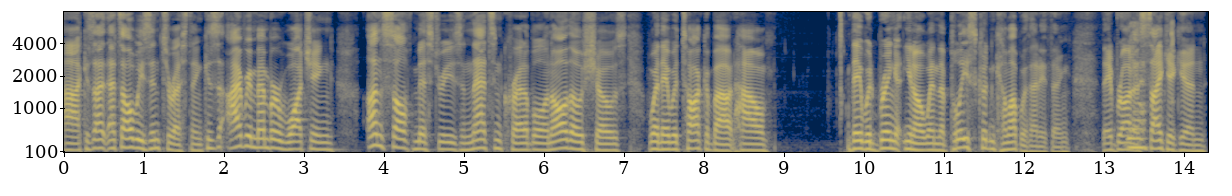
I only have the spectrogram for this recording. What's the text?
because uh, that's always interesting because i remember watching unsolved mysteries and that's incredible and all those shows where they would talk about how they would bring it you know when the police couldn't come up with anything they brought yeah. a psychic in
